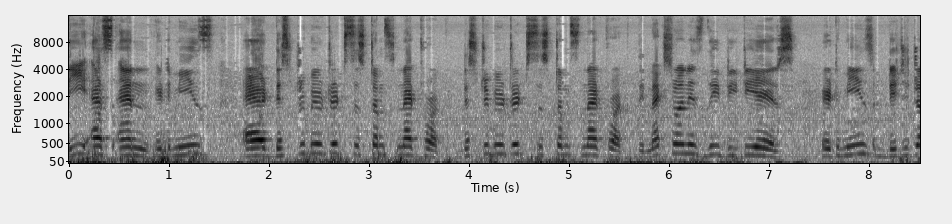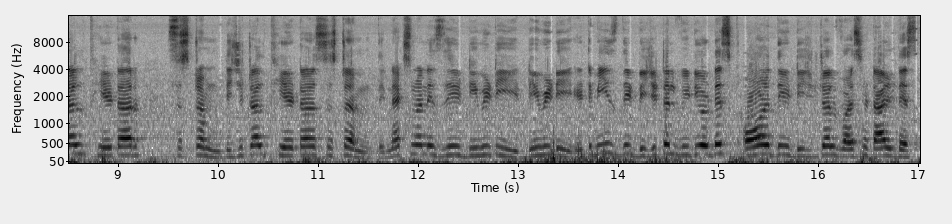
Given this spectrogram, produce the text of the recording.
DSN it means a distributed systems network. Distributed systems network. The next one is the DTS. It means digital theater system digital theater system. The next one is the dvd dvd it means the digital video disc or the digital versatile disc.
